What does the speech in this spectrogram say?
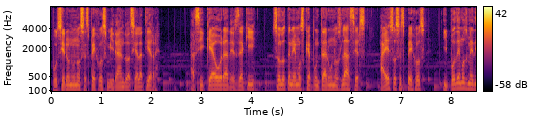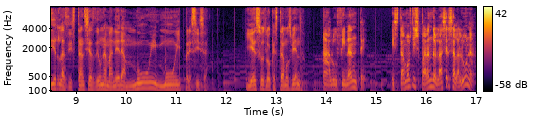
pusieron unos espejos mirando hacia la Tierra. Así que ahora, desde aquí, solo tenemos que apuntar unos láseres a esos espejos y podemos medir las distancias de una manera muy, muy precisa. Y eso es lo que estamos viendo. Alucinante. Estamos disparando láseres a la Luna.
